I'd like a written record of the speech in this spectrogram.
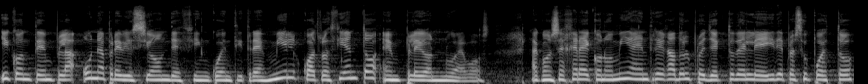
y contempla una previsión de 53.400 empleos nuevos. La consejera de Economía ha entregado el proyecto de ley de presupuesto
